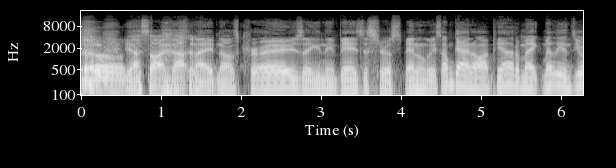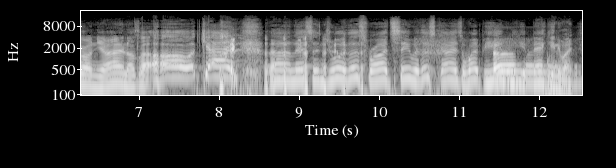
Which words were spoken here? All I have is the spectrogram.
Oh. yeah, I signed up, mate, and I was cruising, and then Bears just threw a spanner loose. I'm going to IPL to make millions. You're on your own. I was like, oh, okay. Uh, let's enjoy this ride. See where this goes. I won't be here when you get back. Anyway,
